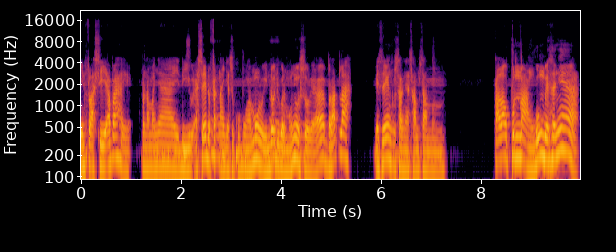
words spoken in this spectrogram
inflasi apa apa namanya di USA the Fed Hmm. naikin suku bunga mulu Indo Hmm. juga mau nyusul ya berat lah biasanya yang misalnya saham-saham kalaupun manggung biasanya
